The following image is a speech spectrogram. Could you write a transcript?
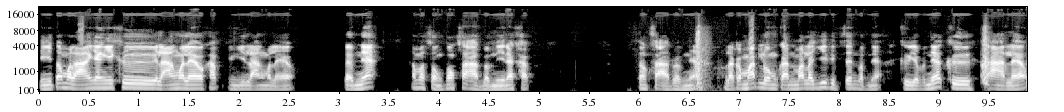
องล้างอย่างนี้ต้องมาล้างอย่างนี้คือล้างมาแล้วครับ อย่างนี้ล้างมาแล้ว แบบเนี้ยถ้ามาส่งต้องสะอาดแบบนี้นะครับ ต้องสะอาดแบบเนี้ย แล้วก็มัดรวมกันมัดละยี่สิบเส้นแบบเนี้ยคือแบบเนี้ยคือสะอาดแล้ว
